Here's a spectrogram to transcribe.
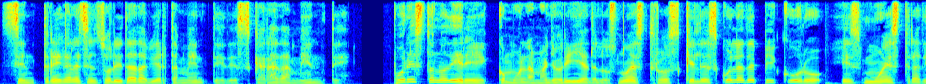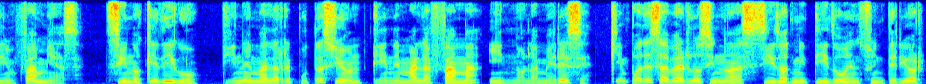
se entrega la sensualidad abiertamente, descaradamente. Por esto no diré, como la mayoría de los nuestros, que la escuela de Epicuro es muestra de infamias, sino que digo, tiene mala reputación, tiene mala fama y no la merece. ¿Quién puede saberlo si no ha sido admitido en su interior?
